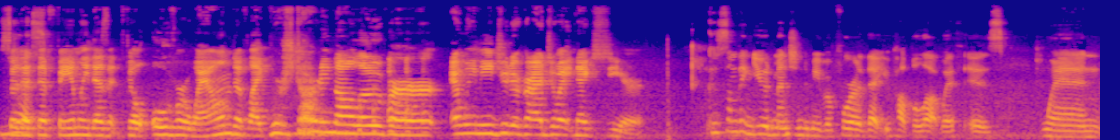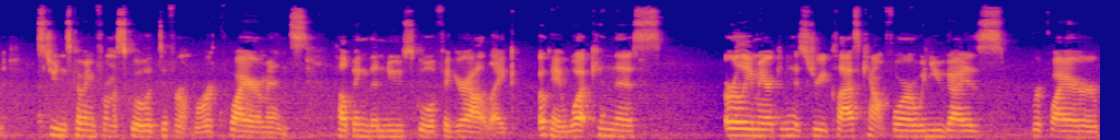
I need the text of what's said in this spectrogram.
So yes. that the family doesn't feel overwhelmed of like we're starting all over and we need you to graduate next year. Because something you had mentioned to me before that you help a lot with is when students coming from a school with different requirements, helping the new school figure out like, okay, what can this early American history class count for when you guys require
